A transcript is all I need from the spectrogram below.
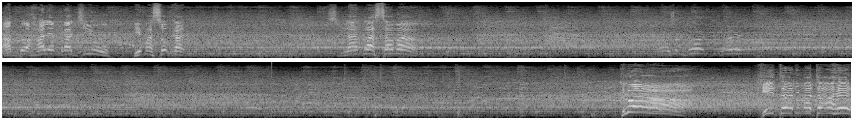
Abdul Halim Rajiu dimasukkan. 19 sama. Keluar. Kita di mata akhir.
